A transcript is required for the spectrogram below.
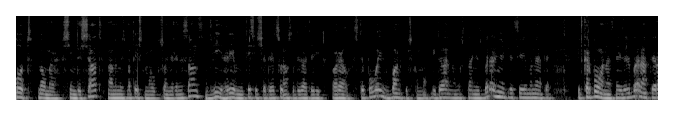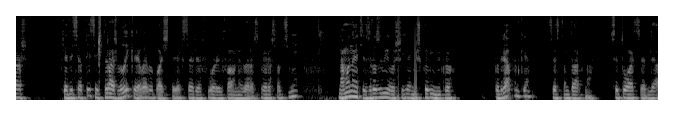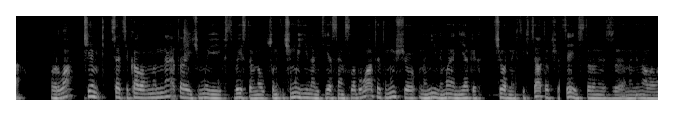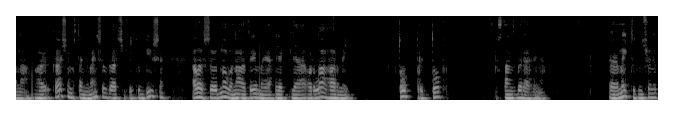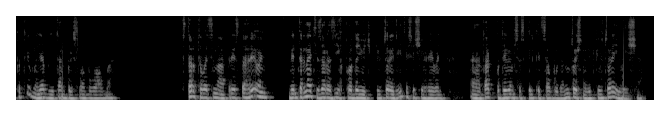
Лот номер 70 на нумізматичному аукціоні Ренесанс. 2 гривні 1999 рік Орел Степовий в банківському ідеальному стані збереження для цієї монети. Відкарбована з Нейзельбера, тираж 50 тисяч. Тираж великий, але ви бачите, як серія флори і фауни зараз виросла в ціні. На монеті зрозуміло, що є мішкові мікроподряпинки. Це стандартна ситуація для орла. Чим ця цікава монета і чому її виставив на аукціон, і чому її навіть є сенс слабувати, тому що на ній немає ніяких чорних цих цяток, що з цієї сторони з номінала вона в кращому стані, менше ударчиків, тут більше, але все одно вона отримує, як для орла, гарний топ, притоп, стан збереження. Е, Мить тут нічого не потрібно, я б її так би і слабував би. Стартова ціна 300 гривень. В інтернеті зараз їх продають півтори-дві тисячі гривень. Е, Так, подивимося, скільки це буде. Ну, точно від півтори і вище.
